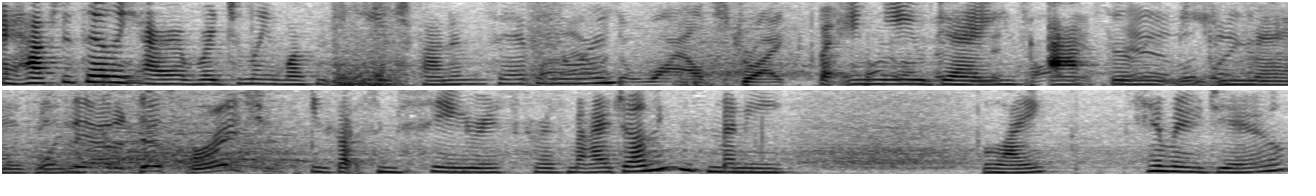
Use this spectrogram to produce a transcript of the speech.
I have to say like I originally wasn't a huge fan of Xavier That Wood, was a wild strike. but in New Day he's absolutely amazing. Out of desperation. He's got some serious charisma. I don't think there's many like him who do.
